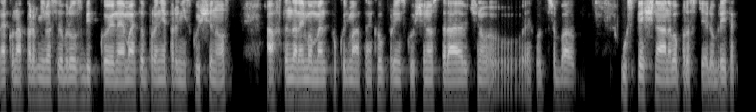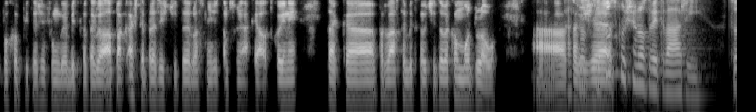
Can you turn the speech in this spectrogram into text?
jako na první vlastně dobrou s Bitcoinem a je to pro ně první zkušenost a v ten daný moment, pokud máte nějakou první zkušenost, která je většinou jako třeba úspěšná nebo prostě je dobrý, tak pochopíte, že funguje Bitcoin takhle. A pak až teprve zjišťujete vlastně, že tam jsou nějaké altcoiny, tak uh, pro vás ten Bitcoin určitě jako modlou. A, a takže... co, co to zkušenost vytváří? Co,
